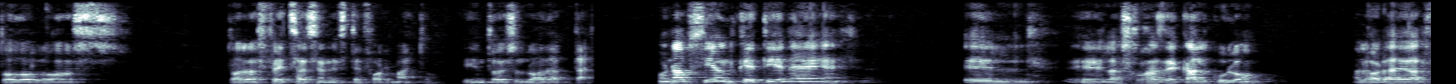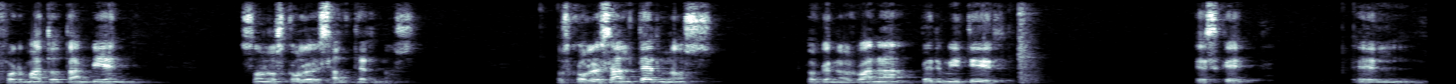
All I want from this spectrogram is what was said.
todos los, todas las fechas en este formato y entonces lo adaptar. Una opción que tiene eh, las hojas de cálculo a la hora de dar formato también son los colores alternos. Los colores alternos lo que nos van a permitir es que el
